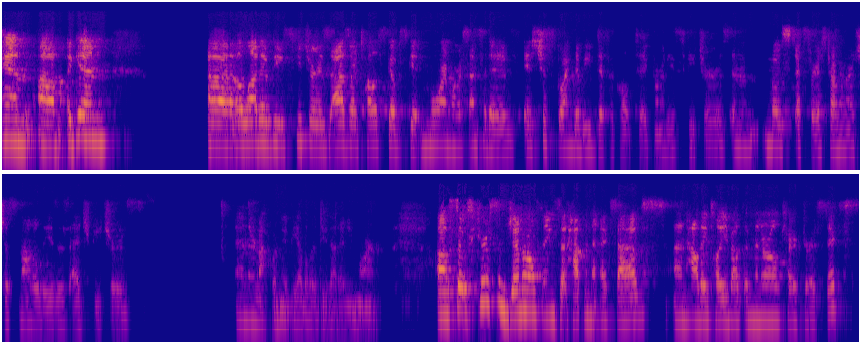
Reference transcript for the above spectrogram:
And um, again, uh, a lot of these features, as our telescopes get more and more sensitive, it's just going to be difficult to ignore these features. And most X-ray astronomers just model these as edge features. And they're not going to be able to do that anymore. Uh, so here's some general things that happen to XAFS and how they tell you about the mineral characteristics.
